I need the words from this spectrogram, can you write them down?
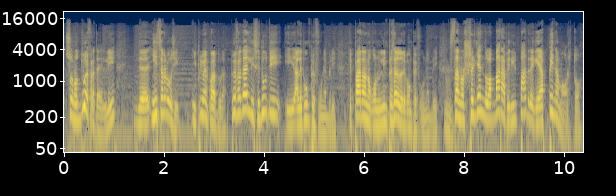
Sono due fratelli. eh, inizia così, in prima inquadratura. Due fratelli seduti alle pompe funebri. Che parlano con l'impresario delle pompe funebri. Stanno scegliendo la bara per il padre che è appena morto.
